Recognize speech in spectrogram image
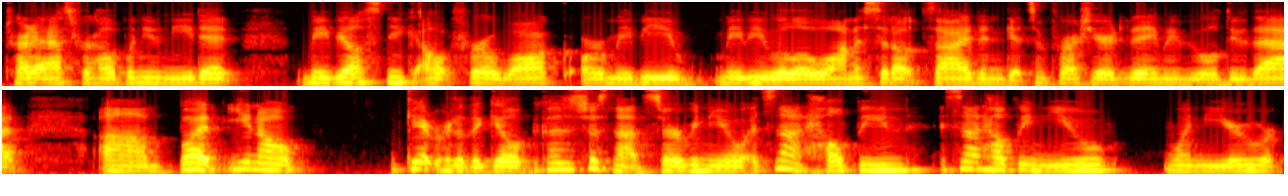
Try to ask for help when you need it. Maybe i'll sneak out for a walk or maybe maybe we'll want to sit outside and get some fresh air today. Maybe we'll do that. Um, but you know get rid of the guilt because it's just not serving you. It's not helping. It's not helping you when you're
